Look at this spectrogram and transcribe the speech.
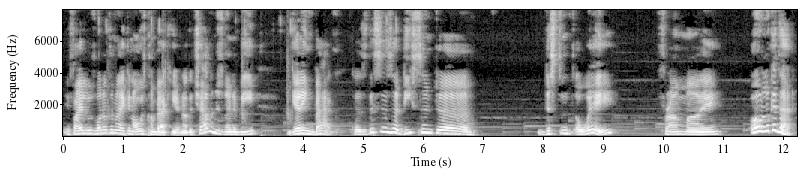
If I lose one of them, I can always come back here. Now the challenge is going to be getting back. Because this is a decent uh, distance away from my... Oh, look at that!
